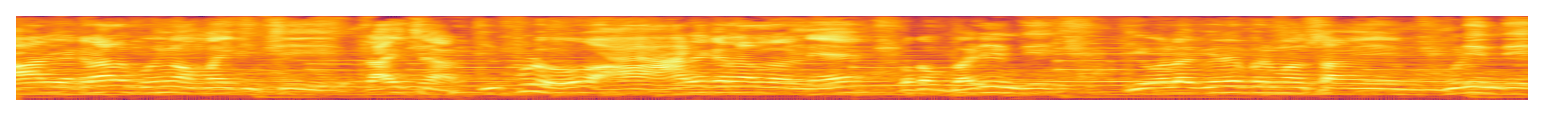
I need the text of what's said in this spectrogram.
ఆరు ఎకరాల భూమి అమ్మాయికి ఇచ్చి రాయించినాడు ఇప్పుడు ఆ ఆరు ఎకరాల్లోనే ఒక బడి ఉంది. ఈ వల్ల వీరబ్రహ్మ స్వామి గుడి ఉంది.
